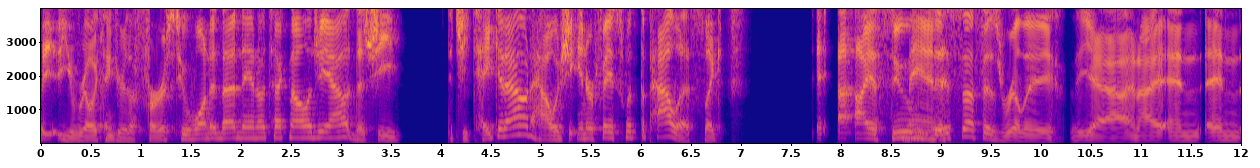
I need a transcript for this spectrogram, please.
you really think you're the first who wanted that nanotechnology out does she did she take it out how would she interface with the palace like I, I assume Man, this, this. stuff is really yeah, and I and and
